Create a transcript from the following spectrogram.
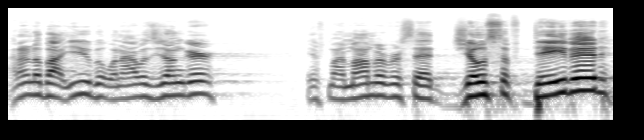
I don't know about you, but when I was younger, if my mom ever said Joseph David,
